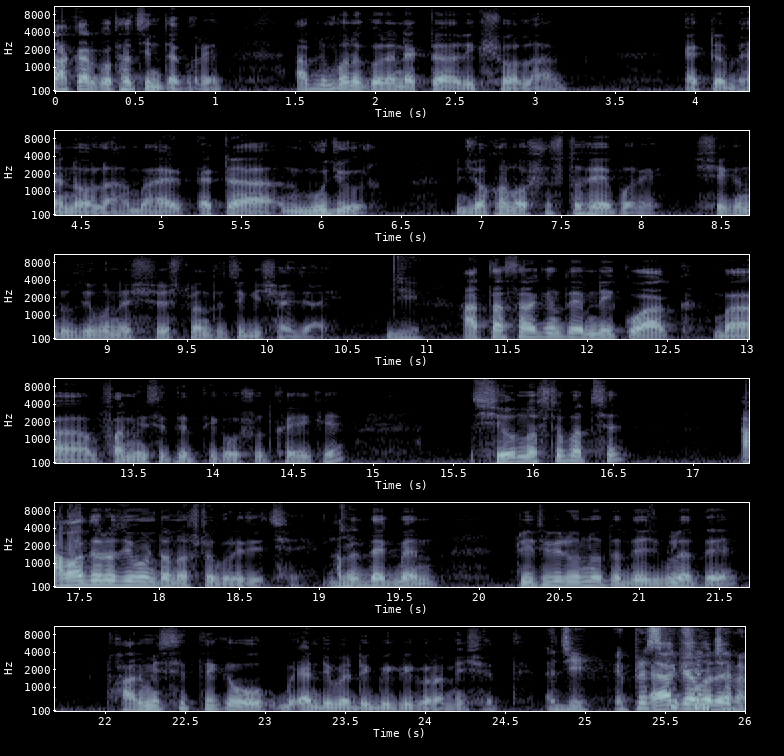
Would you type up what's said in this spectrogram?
টাকার কথা চিন্তা করে আপনি মনে করেন একটা রিক্সাওয়ালা একটা ভ্যানওয়ালা বা একটা মজুর যখন অসুস্থ হয়ে পড়ে সে কিন্তু জীবনের শেষ প্রান্তে চিকিৎসায় যায়। আর তাছাড়া কিন্তু এমনি কোয়াক বা ফার্মেসিতে থেকে ওষুধ খেয়ে খেয়ে সেও নষ্ট পাচ্ছে আমাদেরও জীবনটা নষ্ট করে দিচ্ছে। আপনি দেখবেন পৃথিবীর উন্নত দেশগুলোতে ফার্মেসির থেকে অ্যান্টিবায়োটিক বিক্রি করা নিষেধ। জি প্রেসক্রিপশন একেবারে ছাড়া।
